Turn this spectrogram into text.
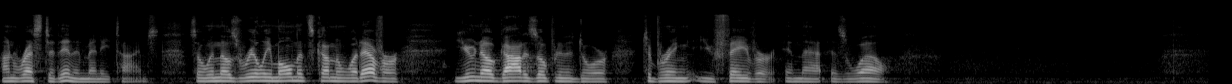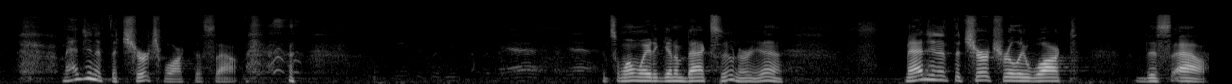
unrested in, in many times. So when those really moments come and whatever, you know God is opening the door to bring you favor in that as well. Imagine if the church walked this out. It's one way to get them back sooner, yeah. Imagine if the church really walked this out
